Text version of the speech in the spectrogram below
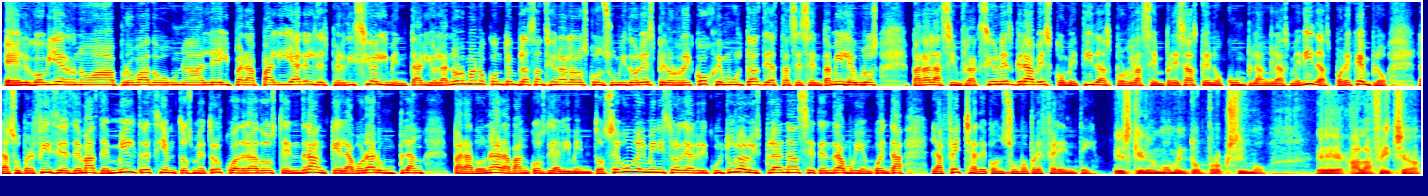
El Gobierno ha aprobado una ley para paliar el desperdicio alimentario. La norma no contempla sancionar a los consumidores, pero recoge multas de hasta 60.000 euros para las infracciones graves cometidas por las empresas que no cumplan las medidas. Por ejemplo, las superficies de más de 1.300 metros cuadrados tendrán que elaborar un plan para donar a bancos de alimentos. Según el ministro de Agricultura, Luis Plana, se tendrá muy en cuenta la fecha de consumo preferente. Es que en el momento próximo eh, a la fecha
